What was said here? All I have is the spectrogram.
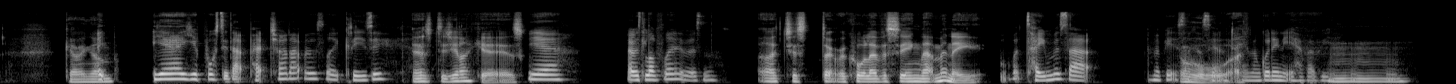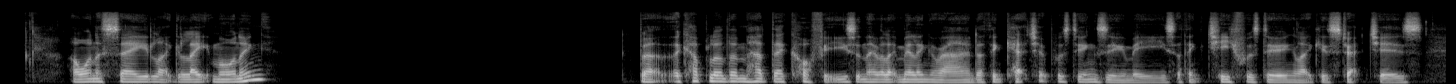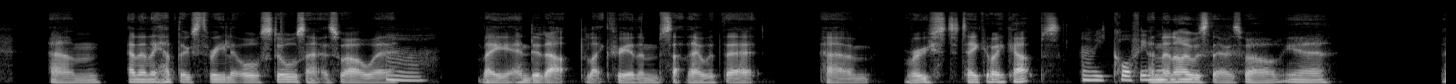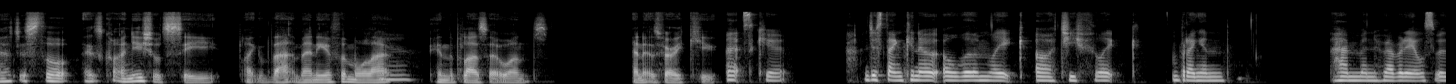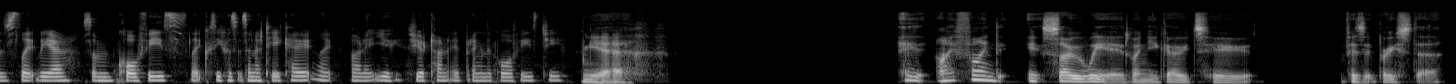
going on. Yeah, you posted that picture. That was like crazy. It was- did you like it? It was. Yeah, it was lovely. It was. I just don't recall ever seeing that many. What time was that? Maybe it's like Oh, I- time. I'm going to need to have a wee. Mm, I want to say like late morning. But a couple of them had their coffees and they were like milling around. I think Ketchup was doing zoomies. I think Chief was doing like his stretches. Um, and then they had those three little stalls out as well where Oh, they ended up like three of them sat there with their um, roost takeaway cups. a wee coffee. And then I was there as well. Yeah. I just thought it's quite unusual to see like that many of them all out Yeah, in the plaza at once. And it was very cute. that's cute. I'm just thinking of all of them, like, oh, Chief, like, bringing him and whoever else was like there some coffees, like, because it's in a takeout. Like, all right, you, it's your turn to bring the coffees, Chief. Yeah. It, I find it so weird when you go to visit Brewster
